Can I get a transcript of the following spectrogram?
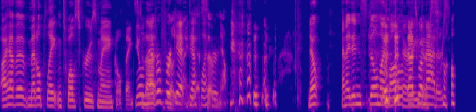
I have a metal plate and 12 screws in my ankle thanks You'll to that. never forget Def idea, so no. nope. And I didn't spill my bottle. That's what matters. so-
